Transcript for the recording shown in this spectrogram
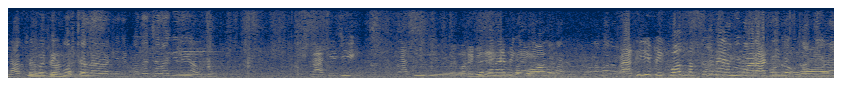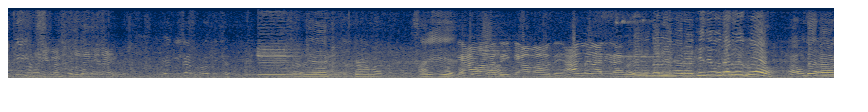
नागपुर में बिग बॉस चल रहा है राखी जी पता चला कि नहीं आपको? राखी जी राखी जी तुम्ही बघते का नाही Bigg Boss Rakhi ji Bigg Boss बघते का। नाही मराठी बिग बॉस अरे क्या बात सही है। क्या बात है क्या बात है। आग लगा दी राखी अरे उधर देखो राखी जी उधर देखो। हाँ उधर हाँ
